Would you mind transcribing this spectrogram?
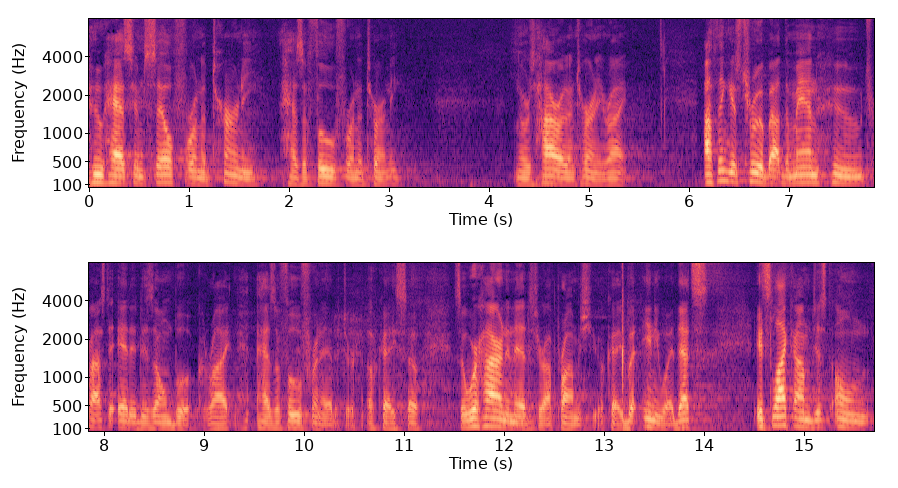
who has himself for an attorney has a fool for an attorney. In other words, hire an attorney, right? I think it's true about the man who tries to edit his own book, right? Has a fool for an editor. Okay, so so we're hiring an editor, I promise you. Okay, but anyway, that's it's like I'm just on,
